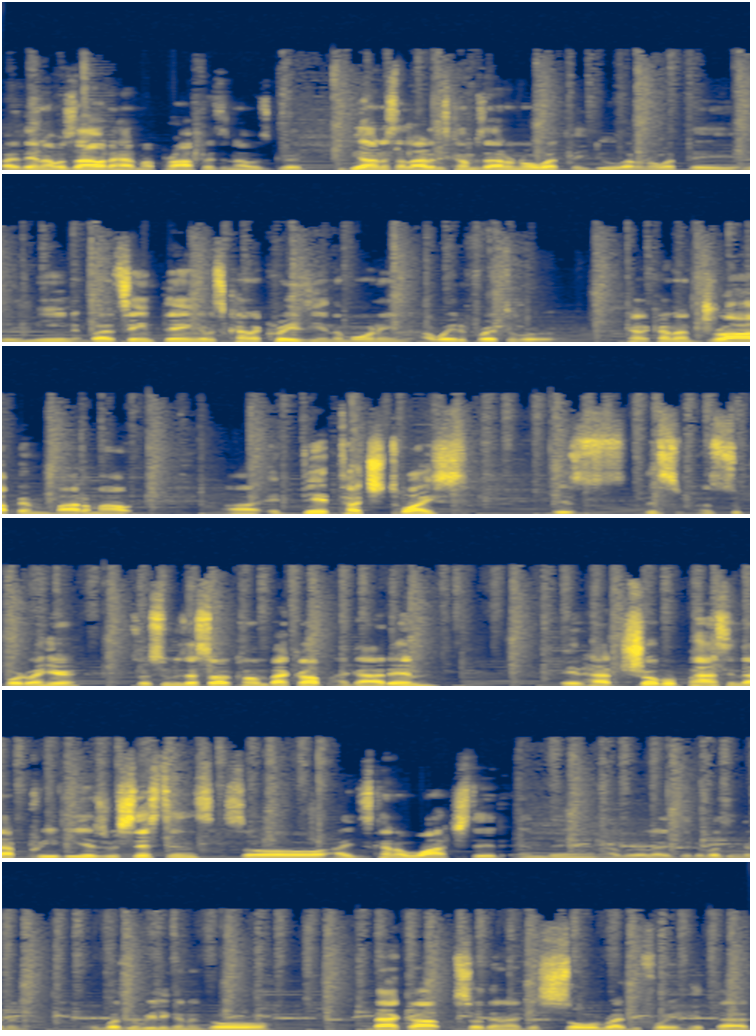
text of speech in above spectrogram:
by then I was out. I had my profits, and I was good. To be honest, a lot of these companies, I don't know what they do. I don't know what they, they mean, but same thing. It was kind of crazy in the morning. I waited for it to kind of kind of drop and bottom out. Uh, it did touch twice. This this uh, support right here. So as soon as I saw it come back up, I got in it had trouble passing that previous resistance so i just kind of watched it and then i realized that it wasn't gonna it wasn't really gonna go back up so then i just sold right before it hit that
